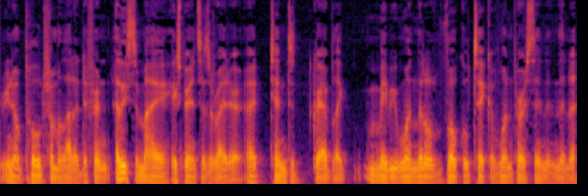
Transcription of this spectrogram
you know pulled from a lot of different. At least in my experience as a writer, I tend to grab like maybe one little vocal tick of one person, and then a,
